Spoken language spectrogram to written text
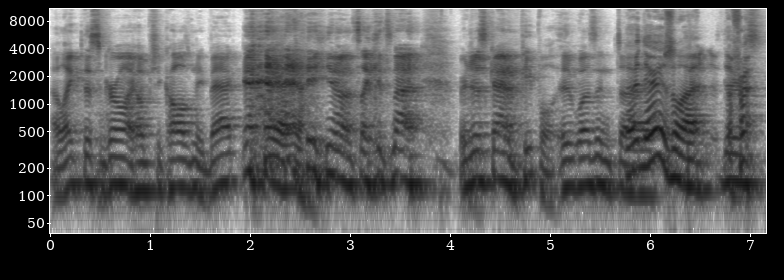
I like this girl. I hope she calls me back. you know, it's like it's not. We're just kind of people. It wasn't. Uh, There, there is a lot. A there's- fri-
